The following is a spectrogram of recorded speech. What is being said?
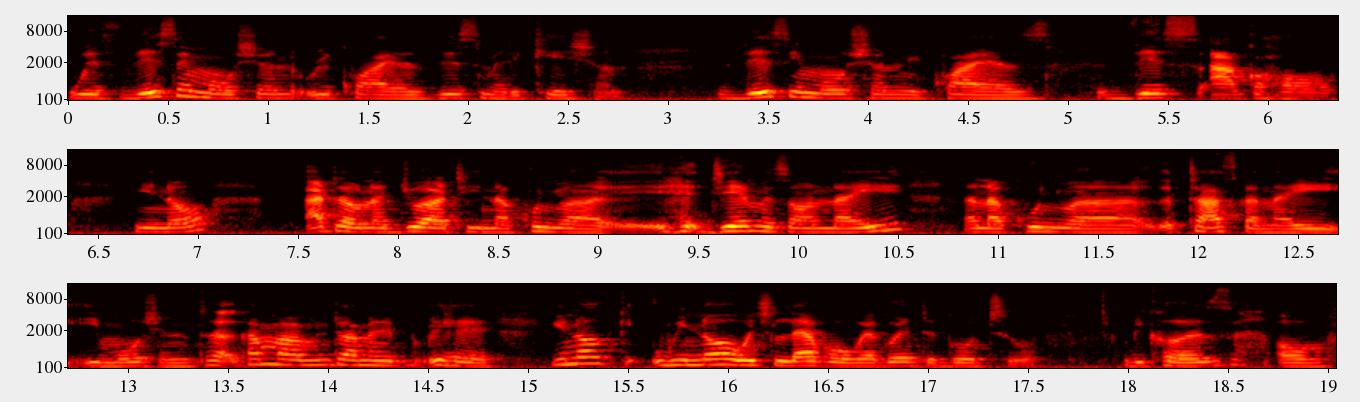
with this emotion requires this medication. This emotion requires this alcohol you know hata unajua ati nakunywa jameson na hii na nakunywa Tusker na hii emotion. Kama mtu ame you know we know which level we're going to go to because of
